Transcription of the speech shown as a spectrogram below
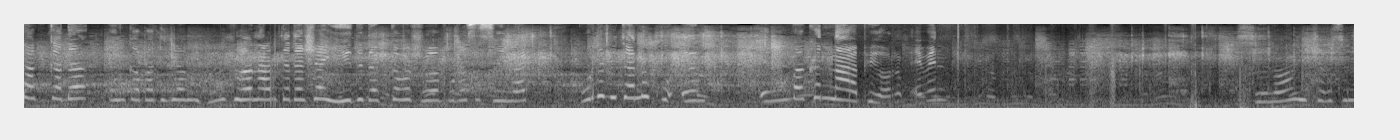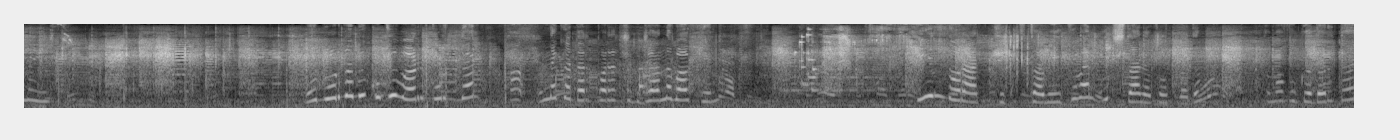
dakikada ben kapatacağım. Şu an arkadaşlar 7 dakika var. Şu an burası sığınak. Burada bir tane em, em, bakın ne yapıyorum. Evin sığınağın içerisindeyiz. Ve burada bir kutu var. Buradan ha, ne kadar para çıkacağına bakın. Bir dolar çıktı tabii ki. Ben 3 tane topladım. Ama bu kadar da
